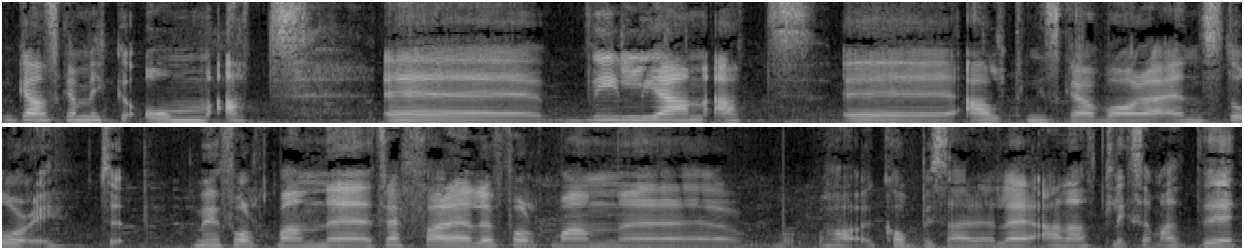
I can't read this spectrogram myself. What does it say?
ganska mycket om att eh, viljan att eh, allting ska vara en story typ. Med folk man eh, träffar eller folk man eh, har kompisar eller annat liksom. Att det,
